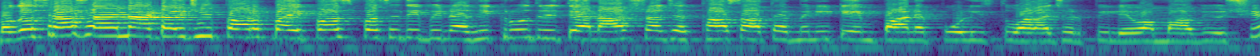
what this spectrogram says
બગસરા શહેરના અટલજી પાર્ક બાયપાસ પાસેથી બિન અધિકૃત રીતે અનાજના જથ્થા સાથે મિની ટેમ્પાને પોલીસ દ્વારા ઝડપી લેવામાં આવ્યો છે.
